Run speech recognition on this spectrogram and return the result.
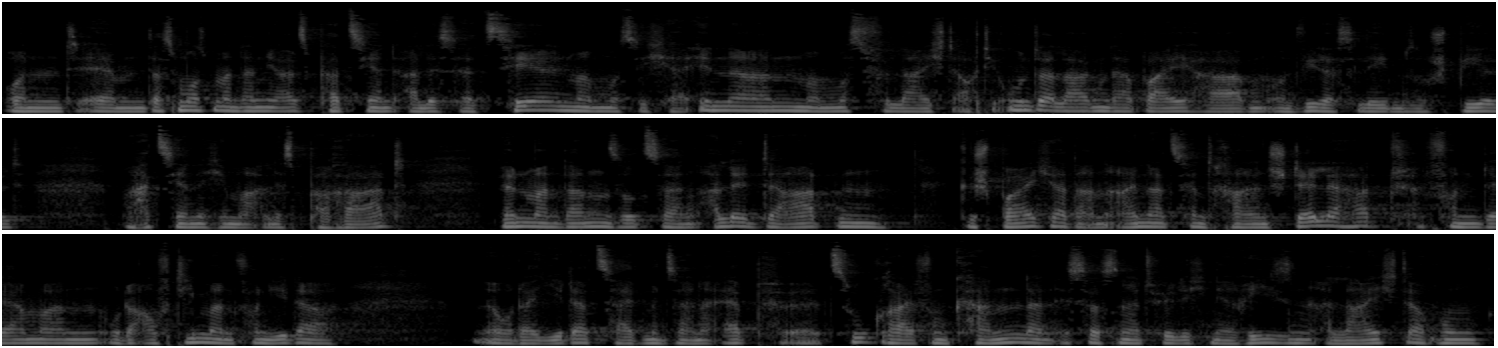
Und ähm, das muss man dann ja als Patient alles erzählen. Man muss sich erinnern, man muss vielleicht auch die Unterlagen dabei haben und wie das Leben so spielt. Man hat es ja nicht immer alles parat. Wenn man dann sozusagen alle Daten gespeichert an einer zentralen Stelle hat, von der man oder auf die man von jeder oder jederzeit mit seiner App äh, zugreifen kann, dann ist das natürlich eine Riesenerleichterung,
